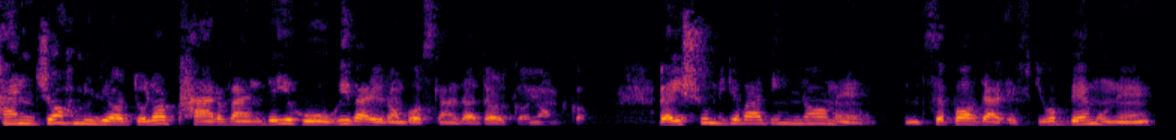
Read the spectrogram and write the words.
50 میلیارد دلار پرونده حقوقی بر ایران باز در دادگاه آمریکا. و ایشون میگه بعد این نام سپاه در FTO بمونه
